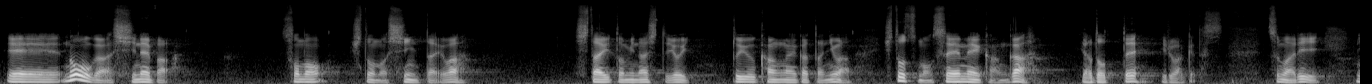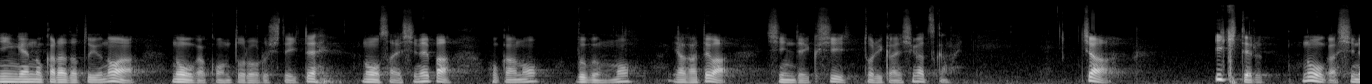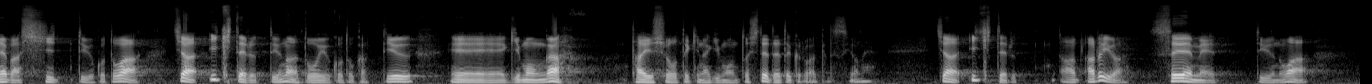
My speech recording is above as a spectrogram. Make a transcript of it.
えー、脳が死ねばその人の身体は死体とみなしてよいという考え方には一つの生命感が宿っているわけです。つまり人間の体というのは脳がコントロールしていて脳さえ死ねば他の部分もやがては死んでいくし取り返しがつかないじゃあ生きてる脳が死ねば死っていうことはじゃあ生きてるっていうのはどういうことかっていう、えー、疑問が対照的な疑問として出てくるわけですよね。じゃあ生きてるあるいは生命っていうのは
